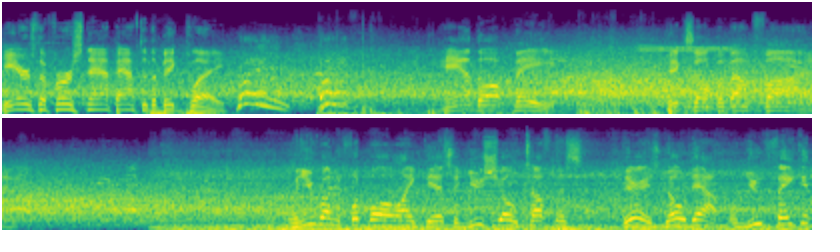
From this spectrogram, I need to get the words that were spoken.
Here's the first snap after the big play. Handoff made. Picks up about five. When you run the football like this and you show toughness, there is no doubt when you fake it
